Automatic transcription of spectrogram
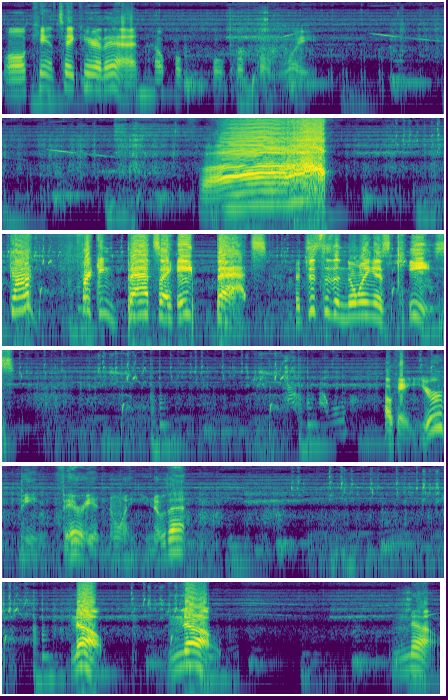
Well, can't take care of that. Oh, oh, oh, oh, oh wait. Ah! God freaking bats! I hate bats! They're just as annoying as keys. Okay, you're being very annoying, you know that? No! No! No.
